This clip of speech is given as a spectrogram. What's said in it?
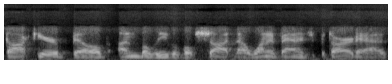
stockier build, unbelievable shot. Now, one advantage Bedard has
